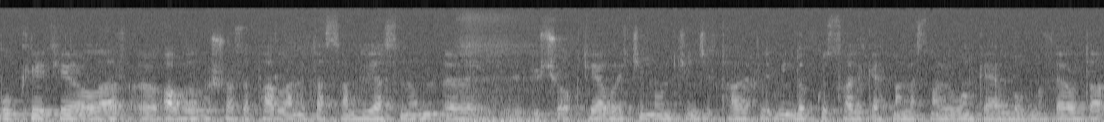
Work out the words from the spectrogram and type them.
bu kriteriyalar e, Avropa Şurası Parlament Assambleyasının e, 3 oktyabr 2012-ci il tarixli 1900 saylı qətnaməsinə uyğun qəbul olunub və orada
